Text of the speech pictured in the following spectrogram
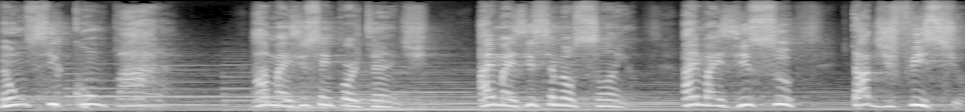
Não se compara. Ah, mas isso é importante. Ai, mas isso é meu sonho. Ai, mas isso tá difícil.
